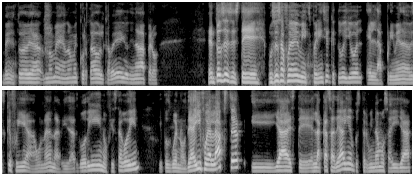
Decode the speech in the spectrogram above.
no, todavía no me, no me he cortado el cabello ni nada, pero entonces, este, pues esa fue mi experiencia que tuve yo en, en la primera vez que fui a una Navidad Godín o fiesta Godín. Y pues bueno, de ahí fue al Lapster y ya este, en la casa de alguien, pues terminamos ahí ya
